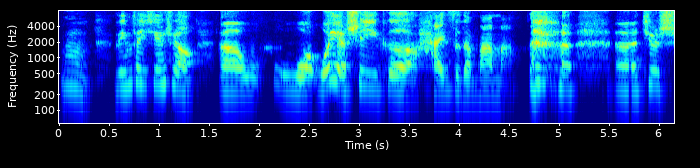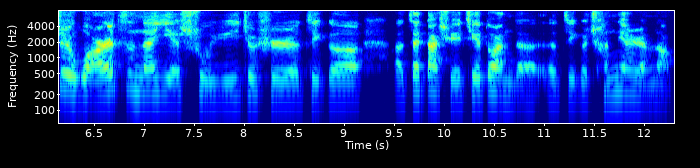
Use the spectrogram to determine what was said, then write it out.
嗯，林飞先生，呃，我我也是一个孩子的妈妈，呃，就是我儿子呢也属于就是这个呃在大学阶段的呃这个成年人了。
